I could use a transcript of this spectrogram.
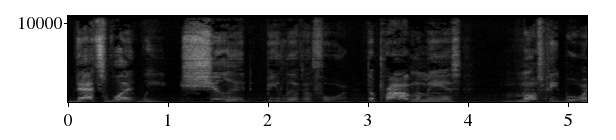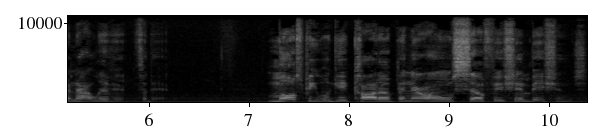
That's what we should be living for. The problem is, most people are not living for that most people get caught up in their own selfish ambitions.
